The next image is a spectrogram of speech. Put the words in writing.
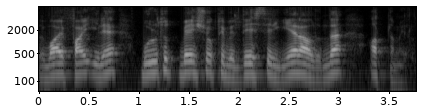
Wi-Fi ile Bluetooth 5.1 desteğinin yer aldığında atlamayalım.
